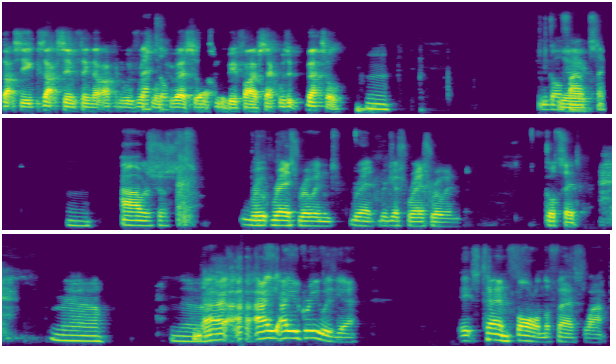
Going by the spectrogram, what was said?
that's the exact same thing that happened with Russell Vettel. and Perez, so that's going to be a five second. Was it Vettel? Hmm, You got Yeah. five seconds. hmm. I was just ru- race ruined. Ra- just race ruined. Gutted. No, no. I, I I agree with you. It's 10-4 on the first lap.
